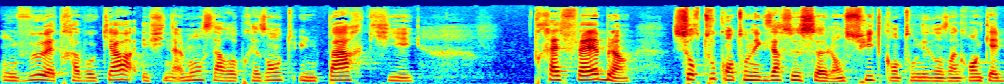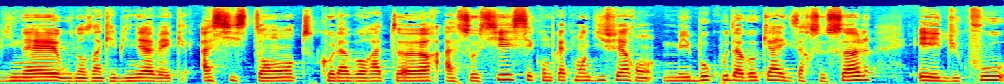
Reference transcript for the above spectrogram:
on veut être avocat. Et finalement, ça représente une part qui est très faible, surtout quand on exerce seul. Ensuite, quand on est dans un grand cabinet ou dans un cabinet avec assistante, collaborateur, associé, c'est complètement différent. Mais beaucoup d'avocats exercent seuls et du coup,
